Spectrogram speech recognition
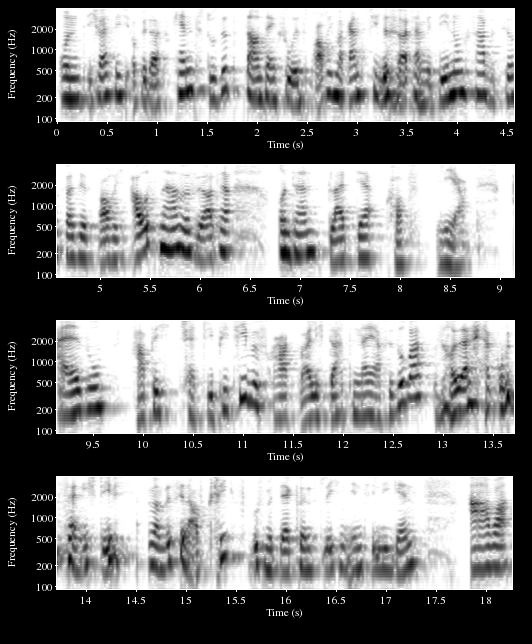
Und ich weiß nicht, ob ihr das kennt. Du sitzt da und denkst so, jetzt brauche ich mal ganz viele Wörter mit Dehnungshaar, beziehungsweise jetzt brauche ich Ausnahmewörter. Und dann bleibt der Kopf leer. Also habe ich ChatGPT befragt, weil ich dachte, naja, für sowas soll er ja gut sein. Ich stehe immer ein bisschen auf Kriegsfuß mit der künstlichen Intelligenz. Aber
